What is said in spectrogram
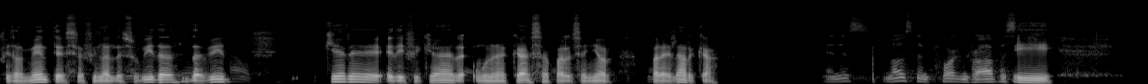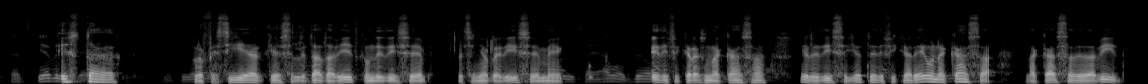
Finalmente, hacia el final de su vida, David quiere edificar una casa para el Señor, para el arca. Y esta profecía que se le da a David, donde dice, el Señor le dice, me edificarás una casa, y le dice, yo te edificaré una casa, la casa de David.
